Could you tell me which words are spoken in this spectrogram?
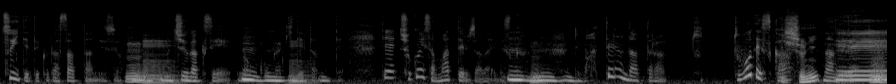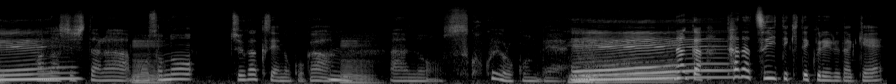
ついててくださったんですよ。うん。中学生の子が来てたので、で職員さん待ってるじゃないですか。うんで待ってるんだったらどうですか？一緒に？なんて話したら、うん。もうその中学生の子が、うん。あのすごく喜んで、なんかただついてきてくれるだけ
